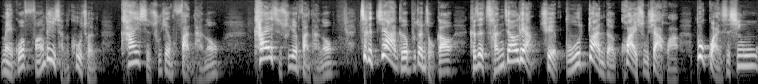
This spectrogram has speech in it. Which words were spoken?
美国房地产的库存开始出现反弹哦，开始出现反弹哦。这个价格不断走高，可是成交量却不断的快速下滑。不管是新屋，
